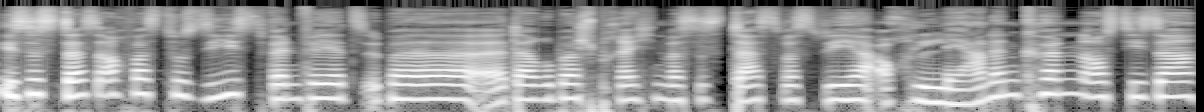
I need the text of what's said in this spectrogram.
Ist es das auch, was du siehst, wenn wir jetzt über äh, darüber sprechen, was ist das, was wir auch lernen können aus dieser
